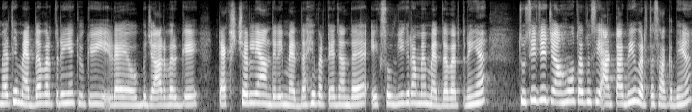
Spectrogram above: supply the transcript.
ਮੈਂ ਇੱਥੇ ਮੈਦਾ ਵਰਤ ਰਹੀ ਹਾਂ ਕਿਉਂਕਿ ਜਿਹੜਾ ਆ, ਉਹ ਬਾਜ਼ਾਰ ਵਰਗੇ ਟੈਕਸਚਰ ਲਿਆਉਣ ਦੇ ਲਈ ਮੈਦਾ ਹੀ ਵਰਤਿਆ ਜਾਂਦਾ ਹੈ 120 ਗ੍ਰਾਮ ਮੈਂ ਮੈਦਾ ਵਰਤ ਰਹੀ ਹਾਂ। ਤੁਸੀਂ ਜੇ ਚਾਹੋ ਤਾਂ ਤੁਸੀਂ ਆਟਾ ਵੀ ਵਰਤ ਸਕਦੇ ਆ।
